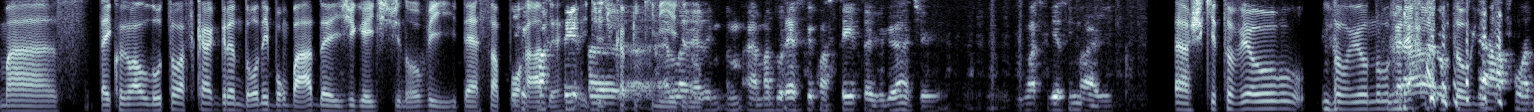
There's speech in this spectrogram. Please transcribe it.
Mas daí quando ela luta, ela fica grandona e bombada e gigante de novo e desce a porrada. A gente fica pequenininha ela, ela amadurece com as tetas gigantes. Não ver essa imagem. Acho que tu viu. Tu viu no lugar errado, Doug. Ah, porra,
